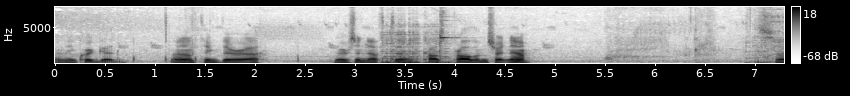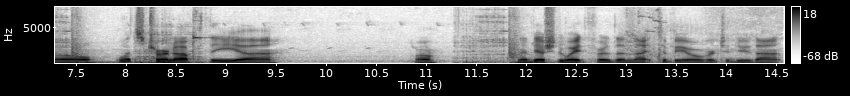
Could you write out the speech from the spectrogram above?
I think we're good. I don't think there uh, there's enough to cause problems right now. So, let's turn up the, uh, well, maybe I should wait for the night to be over to do that.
